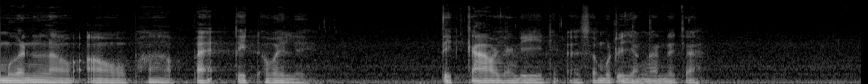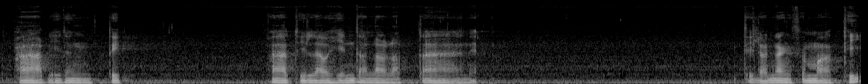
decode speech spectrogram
เหมือนเราเอาภาพแปะติดเอาไว้เลย ติดกาวอย่างดี สมมติอย่างนั้นนะจ๊ะ ภาพนี้ต้องติด ภาพที่เราเห็นตอนเราหลับตาเนี่ยที่เรานั่งสมาธิจ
